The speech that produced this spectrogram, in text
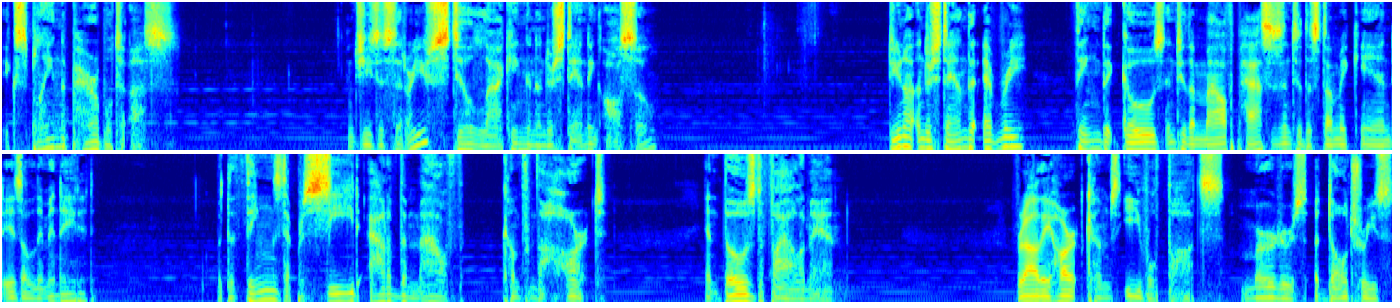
Explain the parable to us. And Jesus said, Are you still lacking in understanding also? Do you not understand that everything that goes into the mouth passes into the stomach and is eliminated? But the things that proceed out of the mouth come from the heart, and those defile a man. For out of the heart comes evil thoughts, murders, adulteries,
